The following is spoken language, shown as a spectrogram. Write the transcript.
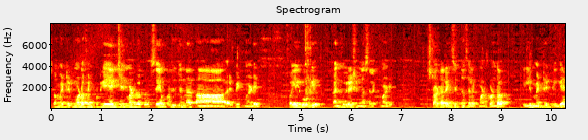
so metric mode of ಇನ್ಪುಟ್ಗೆ ಹೇಗೆ ಚೇಂಜ್ ಮಾಡಬೇಕು? ಸೇಮ್ ಪ್ರೊಸೀಜರ್ನ ರಿಪೀಟ್ ಮಾಡಿ ಫೈಲ್ಗೆ ಹೋಗಿ ಕಾನ್ಫಿಗರೇಷನ್ನ ಸೆಲೆಕ್ಟ್ ಮಾಡಿ ಸ್ಟಾರ್ಟರ್ ಎಕ್ಸಿಟ್ನ ಸೆಲೆಕ್ಟ್ ಮಾಡಿಕೊಂಡು ಇಲ್ಲಿ ಮೆಟ್ರಿಕ್ಗೆ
